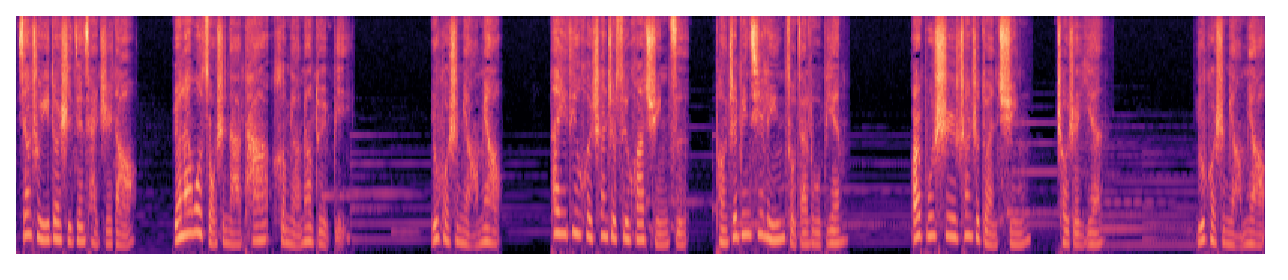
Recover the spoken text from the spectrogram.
相处一段时间才知道，原来我总是拿她和苗苗对比。如果是苗苗，她一定会穿着碎花裙子，捧着冰淇淋走在路边，而不是穿着短裙，抽着烟。如果是苗苗，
